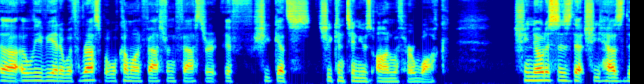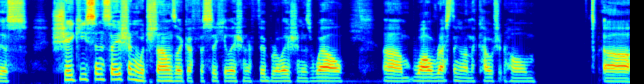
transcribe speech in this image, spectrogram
uh, alleviated with rest, but will come on faster and faster if she gets she continues on with her walk. She notices that she has this shaky sensation, which sounds like a fasciculation or fibrillation as well, um, while resting on the couch at home, uh,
